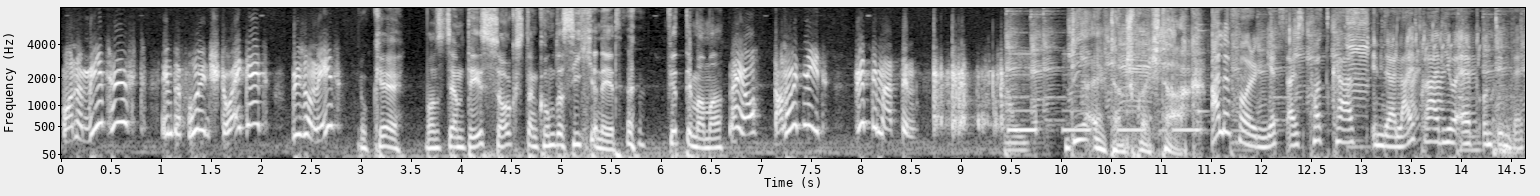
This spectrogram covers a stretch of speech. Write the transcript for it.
wenn er mithilft, in der Früh in den Stall geht, wieso nicht? Okay, wenn's dir am das sagst, dann kommt er sicher nicht. Vierte Mama. Naja, dann halt nicht. Bitte, Martin. Der Elternsprechtag. Alle Folgen jetzt als Podcast in der Live-Radio-App und im Web.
